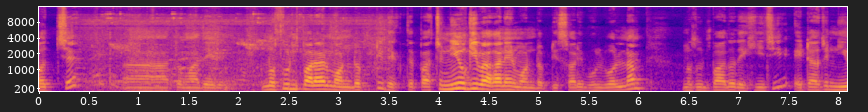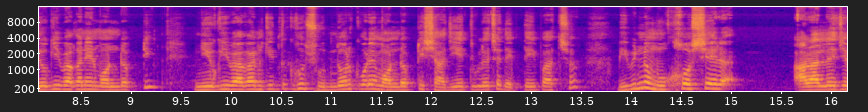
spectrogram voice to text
হচ্ছে তোমাদের নতুন পাড়ার মণ্ডপটি দেখতে পাচ্ছ, নিয়োগী বাগানের মণ্ডপটি সরি ভুল বললাম। নতুন পাড়া দেখিয়েছি। এটা হচ্ছে নিয়োগী বাগানের মণ্ডপটি। নিয়োগী বাগান কিন্তু খুব সুন্দর করে মণ্ডপটি সাজিয়ে তুলেছে, দেখতেই পাচ্ছ। বিভিন্ন মুখোশের আড়ালে যে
